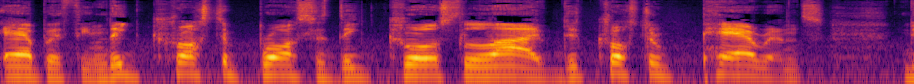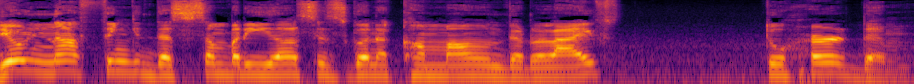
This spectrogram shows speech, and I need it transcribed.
everything. They trust the process. They trust life. They trust their parents. They're not thinking that somebody else is gonna come out in their lives to hurt them.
